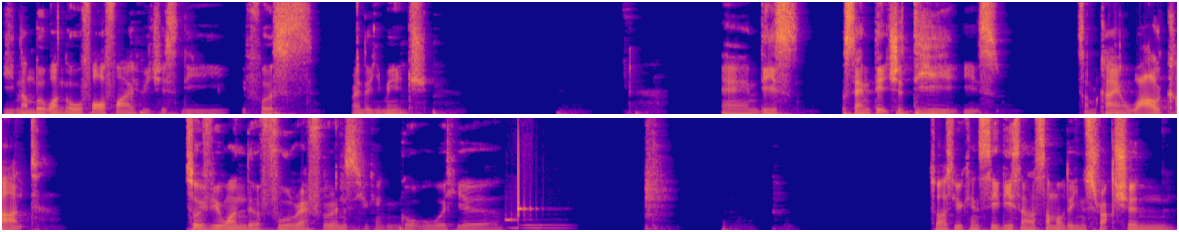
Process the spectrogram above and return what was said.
the number 1045 which is the first render image. And this percentage d is some kind of wildcard so if you want the full reference you can go over here so as you can see these are some of the instruction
